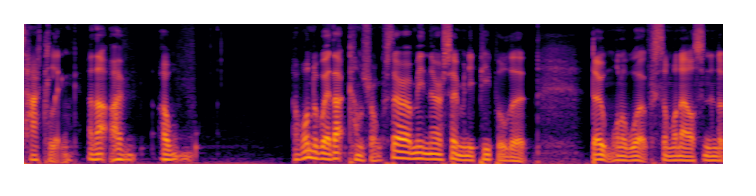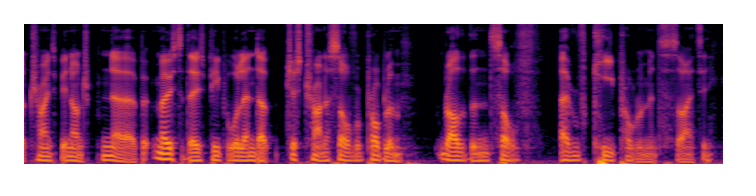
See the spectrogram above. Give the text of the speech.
tackling and that i've I, I wonder where that comes from because there i mean there are so many people that don't want to work for someone else and end up trying to be an entrepreneur but most of those people will end up just trying to solve a problem rather than solve a key problem in society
